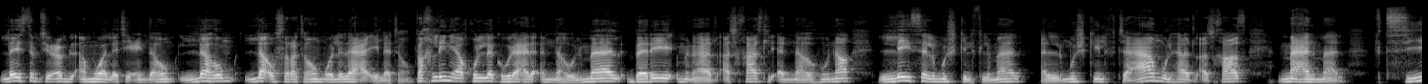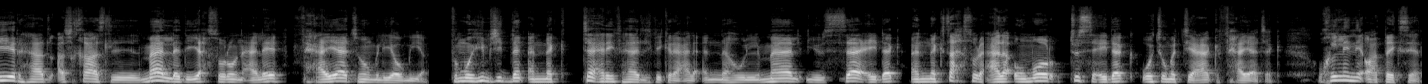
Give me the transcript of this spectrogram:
لا يستمتعون بالأموال التي عندهم لهم لا أسرتهم ولا لا عائلتهم. فخليني أقول لك هنا على أنه المال بريء من هذه الأشخاص لأنه هنا ليس المشكل في المال المشكل في تعامل هذه الأشخاص مع المال في تسيير هذه الأشخاص للمال الذي يحصلون عليه في حياتهم اليومية. فمهم جدا أنك تعرف هذه الفكرة على أنه المال يساعدك أنك تحصل على أمور تسعدك وتمتعك في حياتك. وخليني أعطيك سر.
